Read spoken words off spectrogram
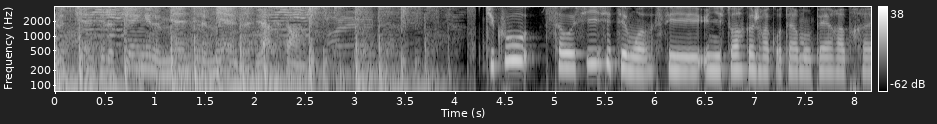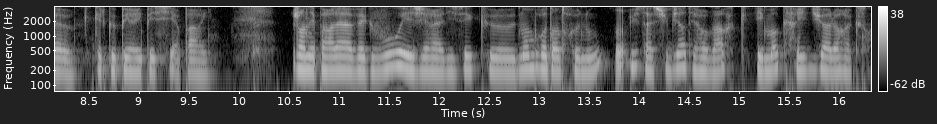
Le tien c'est le tien et le mien c'est le mien, l'accent. Du coup, ça aussi, c'était moi. C'est une histoire que je racontais à mon père après euh, quelques péripéties à Paris. J'en ai parlé avec vous et j'ai réalisé que nombre d'entre nous ont eu à subir des remarques et moqueries dues à leur accent.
